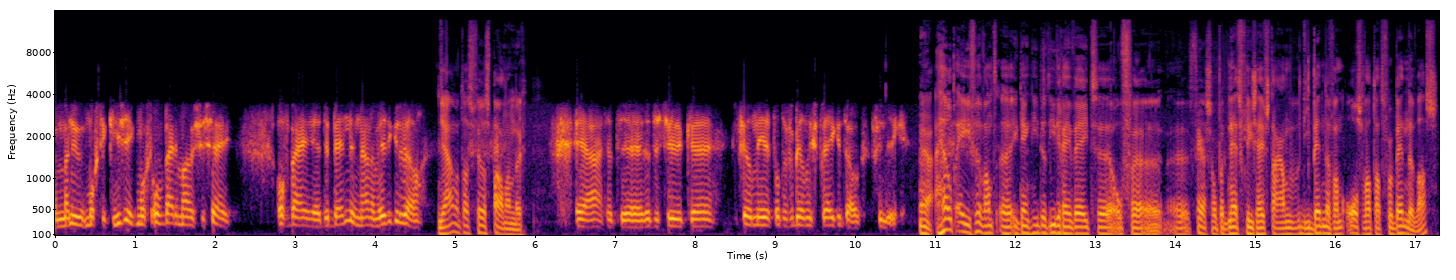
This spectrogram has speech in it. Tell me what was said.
Maar nu mocht ik kiezen. Ik mocht of bij de MAUCC of bij de bende. Nou, dan weet ik het wel. Ja, want dat is veel spannender. Ja, dat, dat is natuurlijk veel meer tot de verbeelding sprekend ook, vind ik. Ja, help even, want eh, ik denk niet dat iedereen weet... eh, of eh, vers op het netvlies heeft staan die bende van Os, wat dat voor bende was.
